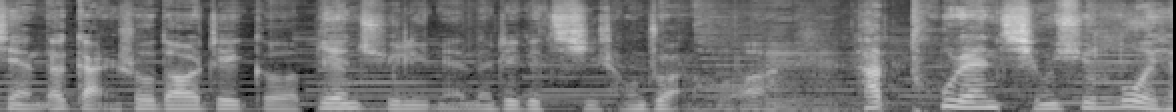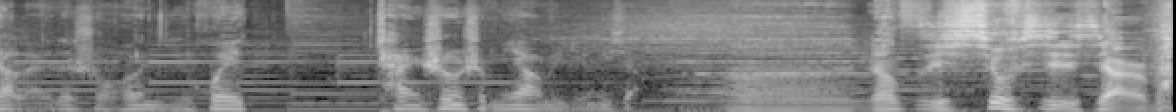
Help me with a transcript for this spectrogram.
显的感受到这个编曲里面的这个起承转合啊，嗯它突然情绪落下来的时候，你会产生什么样的影响？嗯，让自己休息一下吧。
